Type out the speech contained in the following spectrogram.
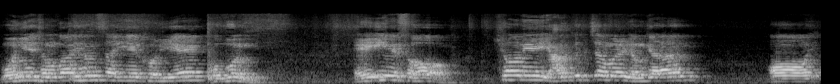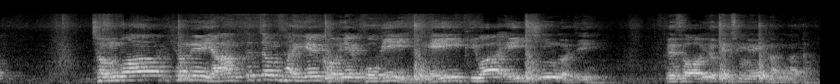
원위의 점과 현 사이의 거리의 곱은 A에서 현의 양 끝점을 연결한 어, 점과 현의 양 끝점 사이의 거리의 곱이 A, B와 H인 거지. 그래서 이렇게 증명이 가능하다.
